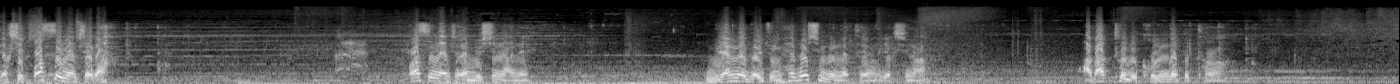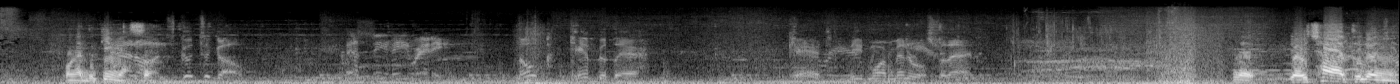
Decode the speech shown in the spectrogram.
역시 버스 냄새가 버스 냄새가 물씬 나네. 물량맵을 좀 해보신 분 같아요. 역시나 아바투를 고른 것부터 뭔가 느낌이 왔어. 근데 열차들은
